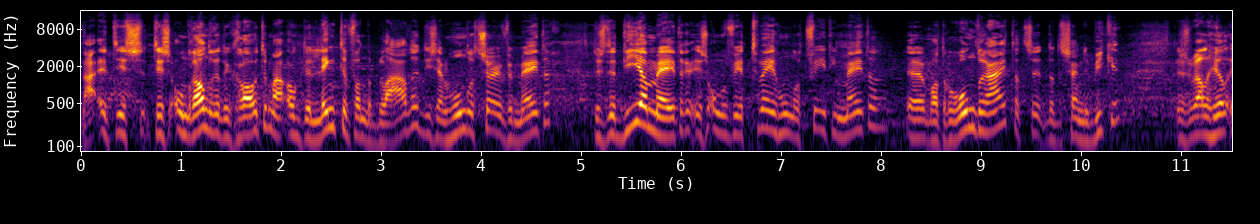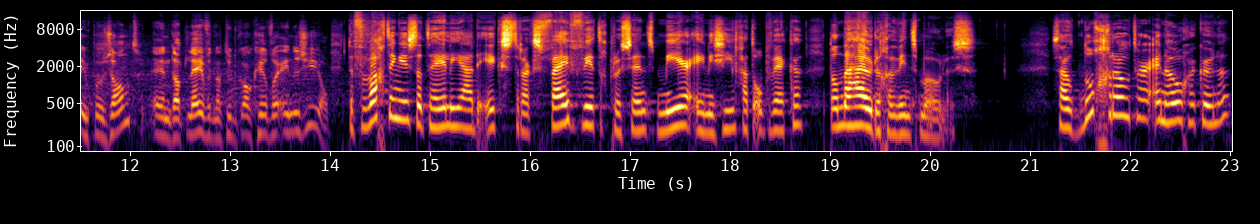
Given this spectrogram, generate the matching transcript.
Nou, het, is, het is onder andere de grootte, maar ook de lengte van de bladen. Die zijn 107 meter. Dus de diameter is ongeveer 214 meter, uh, wat ronddraait. Dat, dat zijn de wieken. Dat is wel heel imposant en dat levert natuurlijk ook heel veel energie op. De verwachting is dat de Heliade X straks 45% meer energie gaat opwekken dan de huidige windmolens. Zou het nog groter en hoger kunnen?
